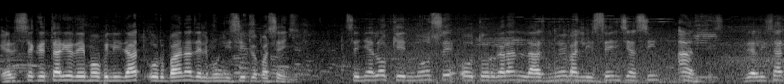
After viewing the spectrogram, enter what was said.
El secretario de Movilidad Urbana del municipio paseño señaló que no se otorgarán las nuevas licencias sin antes realizar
